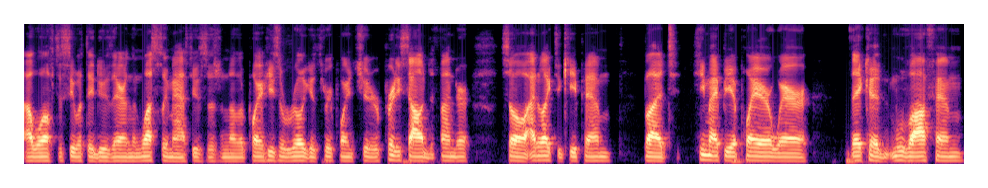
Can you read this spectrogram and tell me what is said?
uh, we'll have to see what they do there. And then Wesley Matthews is another player. He's a really good three point shooter, pretty solid defender. So I'd like to keep him, but he might be a player where they could move off him.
